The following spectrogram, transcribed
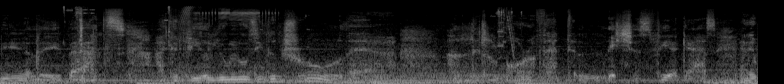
Nearly, Bats. I could feel you losing control there. A little more of that fear gas, and it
